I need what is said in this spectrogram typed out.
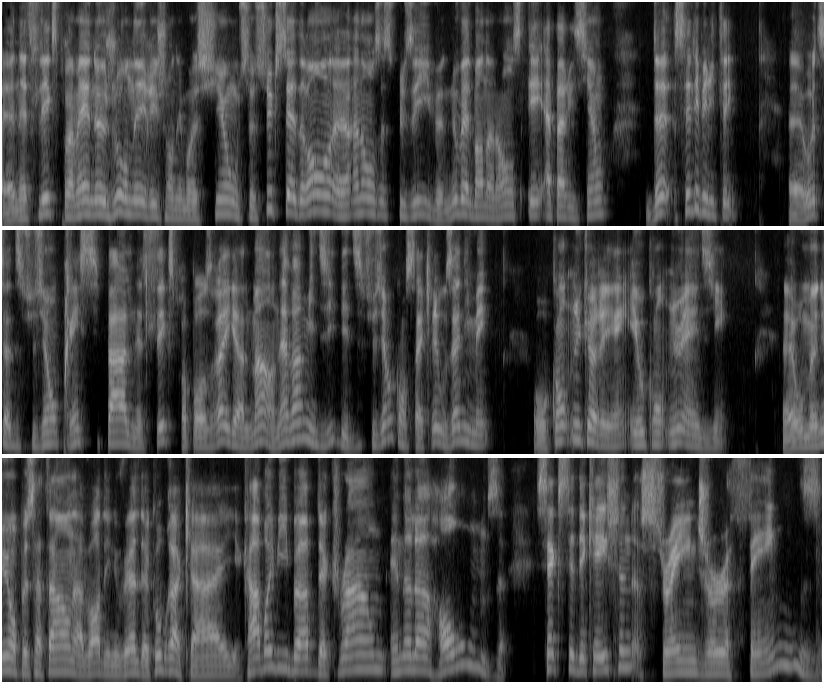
Netflix promet une journée riche en émotions où se succéderont annonces exclusives, nouvelles bandes annonces et apparitions de célébrités. outre sa diffusion principale, Netflix proposera également en avant-midi des diffusions consacrées aux animés, au contenu coréen et au contenu indien. Euh, au menu, on peut s'attendre à voir des nouvelles de Cobra Kai, Cowboy Bebop, The Crown, Enola Holmes, Sex Education, Stranger Things.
